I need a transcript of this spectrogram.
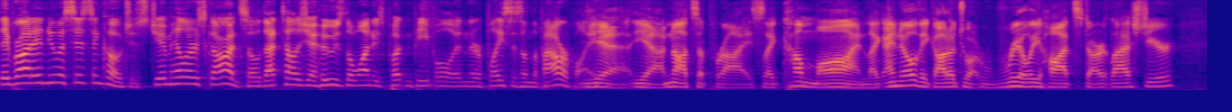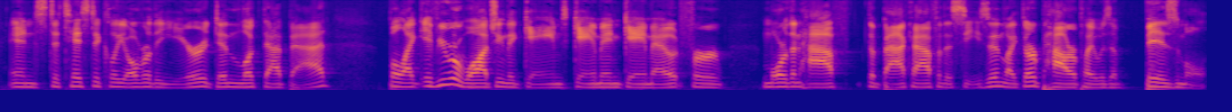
They brought in new assistant coaches. Jim Hiller's gone, so that tells you who's the one who's putting people in their places on the power play. Yeah, yeah, I'm not surprised. Like, come on. Like, I know they got out to a really hot start last year, and statistically over the year, it didn't look that bad. But like, if you were watching the games game in, game out for more than half the back half of the season, like their power play was abysmal.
